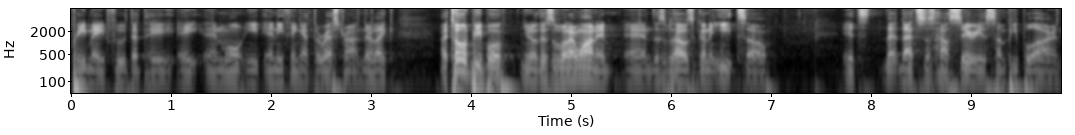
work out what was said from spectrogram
pre made food that they ate and won't eat anything at the restaurant. They're like, I told people, you know, this is what I wanted and this is what I was gonna eat. So it's that that's just how serious some people are. And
